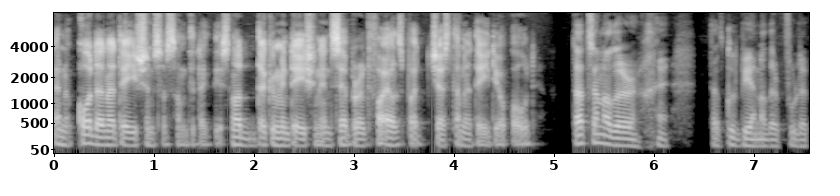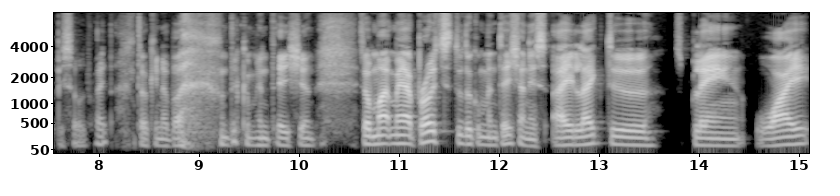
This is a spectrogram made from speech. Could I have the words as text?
and code annotations or something like this. Not documentation in separate files, but just annotate your code that's another that could be another full episode right talking about documentation so my, my approach to documentation is i like to explain why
